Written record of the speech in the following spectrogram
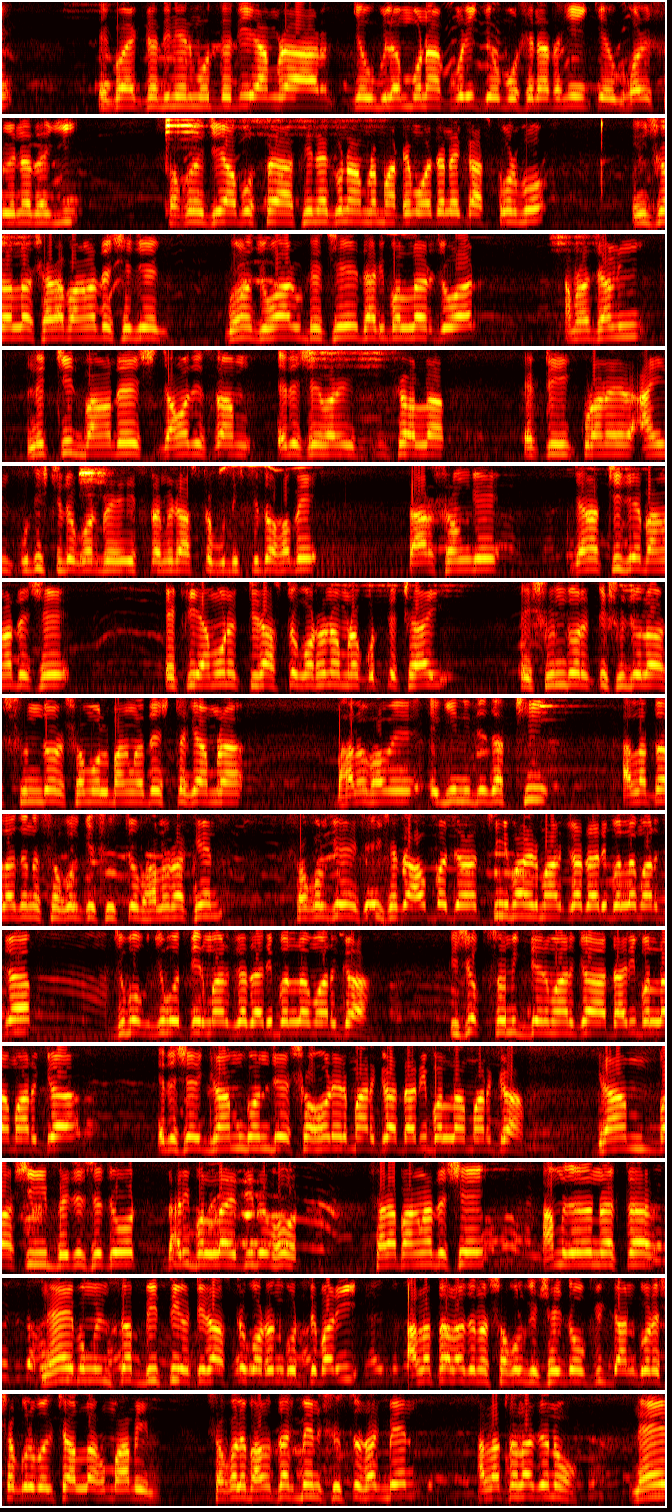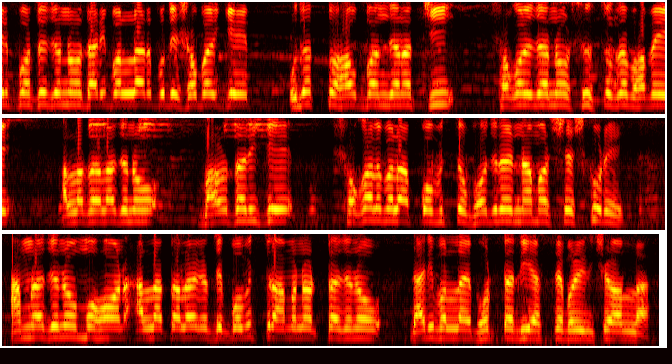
এই কয়েকটা দিনের মধ্যে দিয়ে আমরা আর কেউ বিলম্ব না করি, কেউ বসে না থাকি, কেউ ঘরে শুয়ে না থাকি। সকলে যে অবস্থায় আছি না কেন আমরা মাঠে ময়দানে কাজ করব। ইনশাআল্লাহ সারা বাংলাদেশে যে গণ জোয়ার উঠেছে, দাড়িপাল্লার জোয়ার, আমরা জানি নিশ্চিত বাংলাদেশ, জামাত ইসলাম এদেশে এবারে ইনশাআল্লাহ একটি কোরআনের আইন প্রতিষ্ঠিত করবে, ইসলামী রাষ্ট্র প্রতিষ্ঠিত হবে। তার সঙ্গে জানাচ্ছি যে বাংলাদেশে একটি এমন একটি রাষ্ট্র গঠন আমরা করতে চাই। এই সুন্দর একটি সুজলা, সুন্দর, সমল বাংলাদেশটাকে আমরা ভালোভাবে এগিয়ে নিতে যাচ্ছি। আল্লাহ তালা যেন সকলকে সুস্থ, ভালো রাখেন। সকলকে সেই সাথে আহ্বান জানাচ্ছি, এবারের মার্কা দাড়িপাল্লা মার্কা যুবক যুবতীর মার্কা দাড়িপাল্লা মার্কা। কৃষক শ্রমিকদের মার্কা, দাড়িপাল্লা মার্কা, এদেশের গ্রামগঞ্জে শহরের মার্কা, দাড়িপাল্লা মার্কা। গ্রামবাসী বেজেছে জোট, দাড়িপাল্লায় দিবে ভোট। সারা বাংলাদেশে আমরা যেন একটা ন্যায় এবং ইনসাফ ভিত্তিক একটি রাষ্ট্র গঠন করতে পারি। আল্লাহ তালা যেন সকলকে সেই তৌফিক দান করে, সকল বলছে আল্লাহ আমিন। সকলে ভালো থাকবেন, সুস্থ থাকবেন। আল্লাহ তালা যেন ন্যায়ের পথে যেন দাড়িপাল্লার প্রতি সবাইকে উদাত্ত আহ্বান জানাচ্ছি। সকলে যেন সুস্থতাভাবে আল্লাহ তালা যেন বারো তারিখে সকালবেলা পবিত্র ফজরের নামাজ শেষ করে আমরা যেন মহান আল্লাহ তালার কাছে পবিত্র আমানতটা যেন দাড়িপাল্লায় ভোটটা দিয়ে আসতে পারি ইনশাআল্লাহ।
